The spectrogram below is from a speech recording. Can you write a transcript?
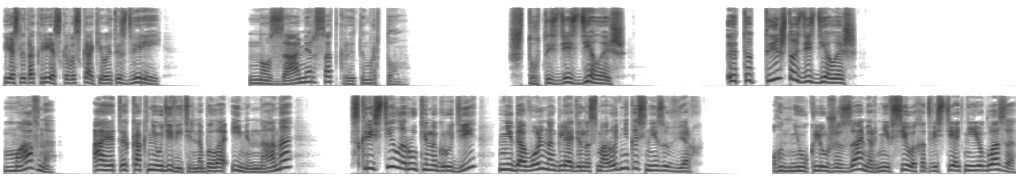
если так резко выскакивает из дверей. Но замер с открытым ртом. «Что ты здесь делаешь?» «Это ты что здесь делаешь?» Мавна, а это, как неудивительно, была именно она, скрестила руки на груди, недовольно глядя на смородника снизу вверх. Он неуклюже замер, не в силах отвести от нее глаза.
